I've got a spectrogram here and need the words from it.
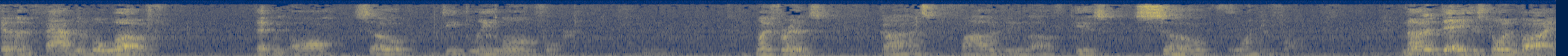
and unfathomable love that we all so deeply long for. My friends, God's fatherly love is so wonderful. Not a day has gone by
